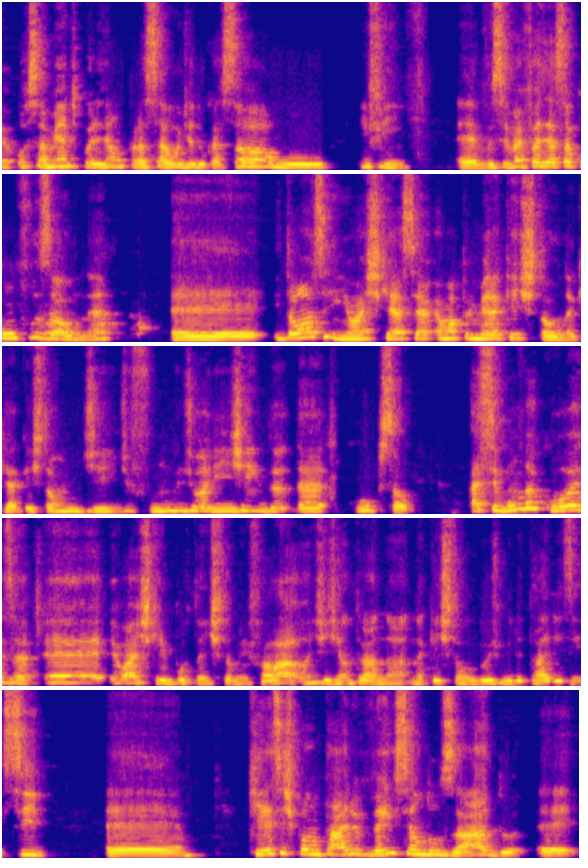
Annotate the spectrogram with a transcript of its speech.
é orçamento, por exemplo, para saúde e educação, ou, enfim, é, você vai fazer essa confusão, né? É, então, assim, eu acho que essa é uma primeira questão, né? Que é a questão de, de fundo, de origem da, da corrupção. A segunda coisa, é, eu acho que é importante também falar, antes de entrar na, na questão dos militares em si, é, que esse espantalho vem sendo usado é,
